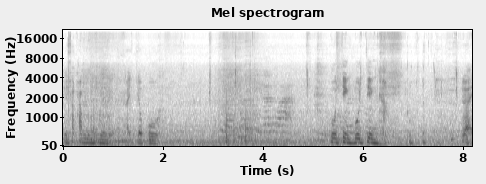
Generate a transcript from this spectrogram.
อีกสักคำหนึ่งคือเลยไข่เจียวปู ปูจริงปูจริงอร่อย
